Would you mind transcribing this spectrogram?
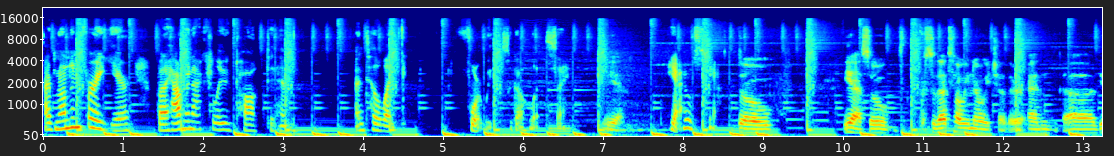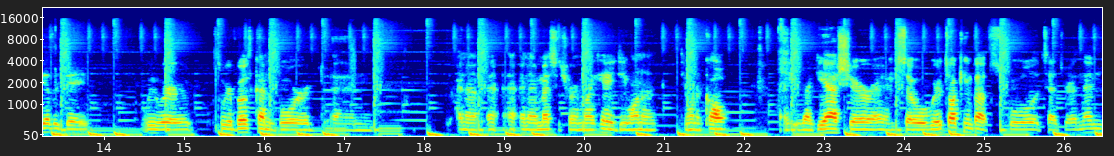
I've known him for a year, but I haven't actually talked to him until like four weeks ago. Let's say. Yeah. Yeah, it was. Yeah. So, yeah, so so that's how we know each other. And uh, the other day, we were so we were both kind of bored, and and I and I messaged her. I'm like, hey, do you wanna do you wanna call? And he's like, yeah, sure. And so we were talking about school, etc. And then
